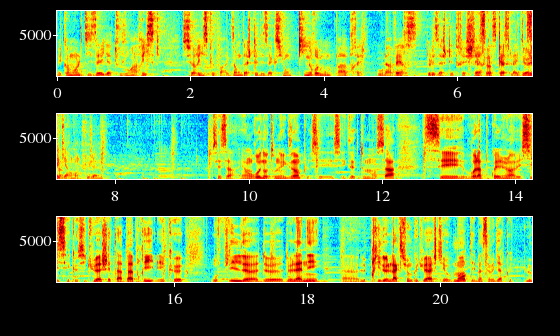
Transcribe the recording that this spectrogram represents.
mais comme on le disait, il y a toujours un risque. Ce risque, par exemple, d'acheter des actions qui ne remontent pas après, ou l'inverse, de les acheter très cher, qu'elles se cassent la gueule et ne remontent plus jamais. C'est ça. Et en gros, dans ton exemple, c'est exactement ça. C'est voilà pourquoi les gens investissent, c'est que si tu achètes à bas prix et que au fil de, l'année, euh, le prix de l'action que tu as acheté augmente, et eh ben ça veut dire que le,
